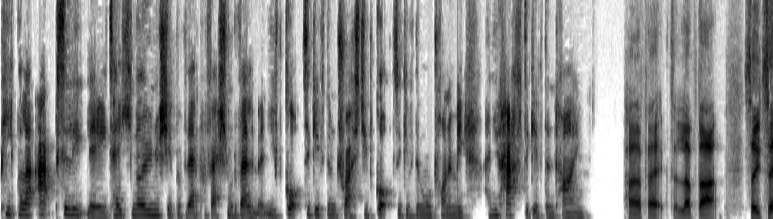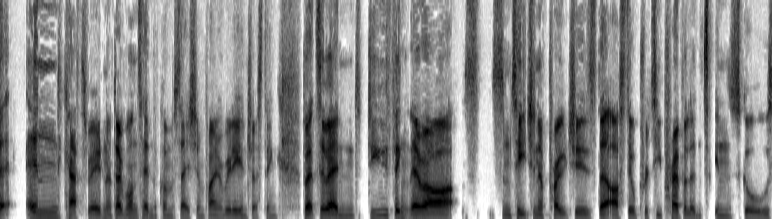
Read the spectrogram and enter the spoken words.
people are absolutely taking ownership of their professional development, you've got to give them trust, you've got to give them autonomy, and you have to give them time. Perfect. I love that. So to end, Catherine, I don't want to end the conversation, I find it really interesting, but to end, do you think there are some teaching approaches that are still pretty prevalent in schools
